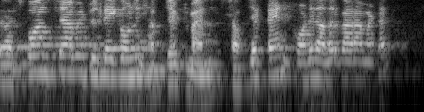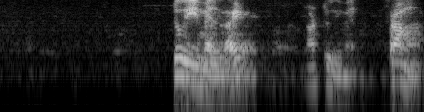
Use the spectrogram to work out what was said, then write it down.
Response tab, it will take only subject man. Subject and what is the other parameter? To email, right? Not to email. From.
